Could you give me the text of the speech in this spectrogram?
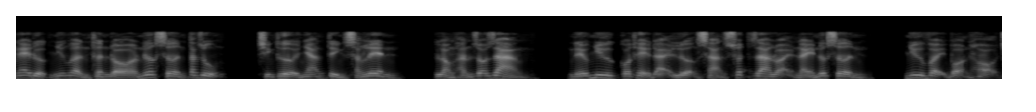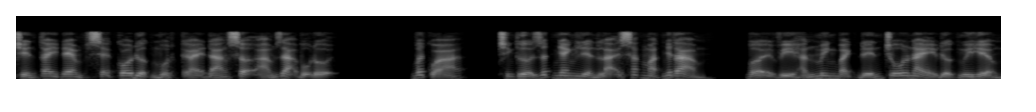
Nghe được những ẩn thân đó nước sơn tác dụng, trịnh thừa nhãn tỉnh sáng lên, lòng hắn rõ ràng, nếu như có thể đại lượng sản xuất ra loại này nước sơn, như vậy bọn họ trên tay đem sẽ có được một cái đáng sợ ám dạ bộ đội. Bất quá, trịnh thừa rất nhanh liền lại sắc mặt nhất ảm, bởi vì hắn minh bạch đến chỗ này được nguy hiểm.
